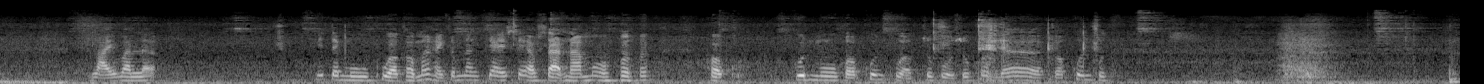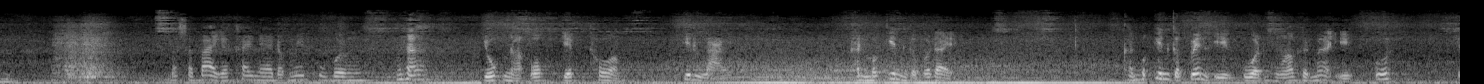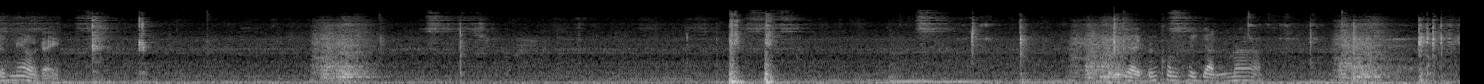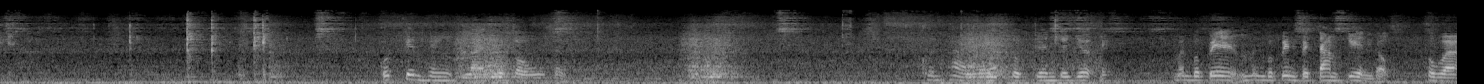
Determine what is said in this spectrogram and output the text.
หลายวันแล้วมีแต่หมูผัวเขามาให้กำลังใจแซวสาน้ำโมขอบคุณหมูขอบคุณผัวสุขุสุขคนเด้อขอบคุณคุณมาสบายกับใครแน่ดอกมีผู้เบิงยุกหน้าอกเจ็บท้อง กินหลายคันบ่กินกับบ่ได้คันบ่กินกับเป็นอีกปวดหัวขึ้นมาอีกโอ๊ยจักแนวใดใหญ่เป็นคนขยันมากกดเก้นแห่งหลายกว่าเก่าแต่ คนผ่านแล้วตกเกณฑ์จะเยอะ มันบ่เป็นมันบ่เป็นไปตามเกณฑ์ดอก เพราะว่า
